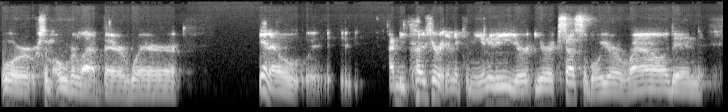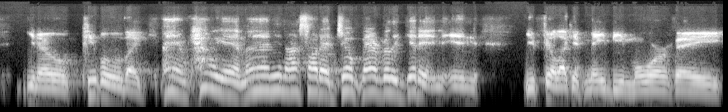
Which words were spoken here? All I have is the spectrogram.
or some overlap there where, you know, because you're in a community, you're you're accessible, you're around, and you know, people like, man, hell yeah, man, you know, I saw that joke, man, I really get it, and, and you feel like it may be more of a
